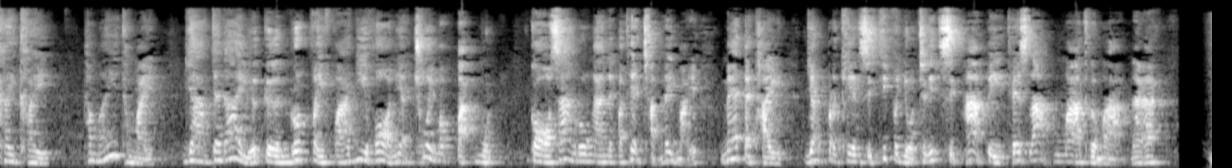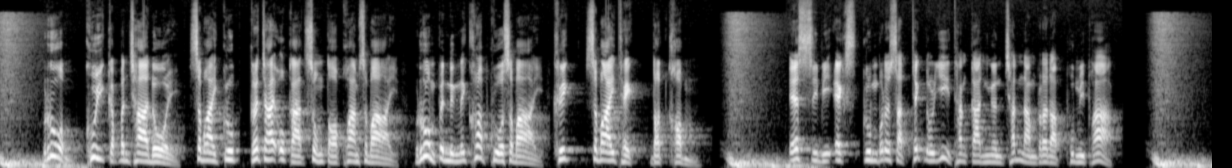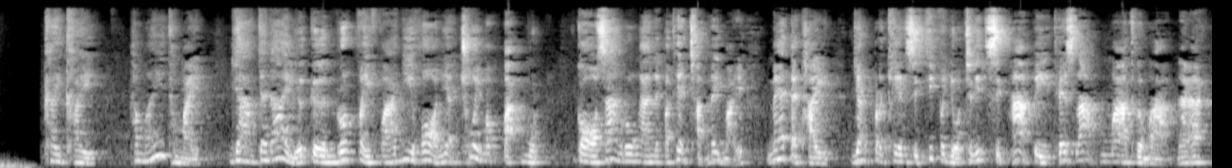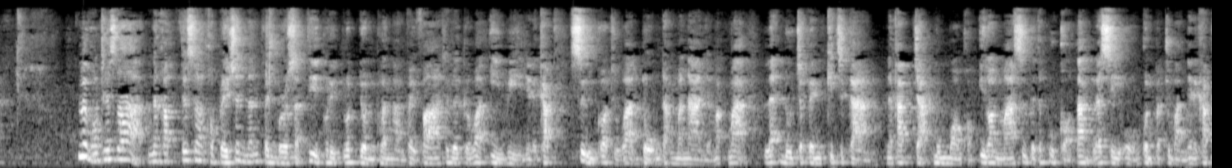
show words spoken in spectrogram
ใครๆทำไมทำไม อยากจะได้เหลือเกินรถไฟฟ้ายี่ห้อเนี่ยช่วยมาปักหมุดก่อสร้างโรงงานในประเทศฉันได้ไหม แม้แต่ไทยยังประเคนสิทธิประโยชน์ชนิด 15 ปีเทสลามาเถอมานะฮะร่วมคุยกับบัญชาโดย สบายกรุ๊ปกระจายโอกาสส่งต่อความสบาย ร่วมเป็นหนึ่งในครอบครัวสบาย คลิกสบายเทค .com SCBX กลุ่มบริษัทเทคโนโลยีทางการเงินชั้นนำระดับภูมิภาค ใครๆทำไมทำไม อยากจะได้เหลือเกินรถไฟฟ้ายี่ห้อเนี่ยช่วยมาปักหมุดก่อสร้างโรงงานในประเทศฉันได้ไหม แม้แต่ไทยยังประเคนสิทธิประโยชน์ชนิด 15 ปีเทสลามาเถอมานะฮะเรื่องของเท s l a นะครับ Tesla Corporation นั้นเป็นบริษัทที่ผลิตรถยนต์พลังงานไฟฟ้าที่เรียกว่า EV เนี่ยนะครับ ซึ่งก็ถือว่าโด่งดังมานานอย่างมาก ๆ และดูจะเป็นกิจการนะครับ จากมุมมองของอีลอน มัสซึ่งเป็นผู้ก่อตั้งและ CEO ขอคนปัจจุบันเนี่ยนะครับ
